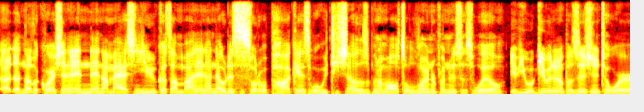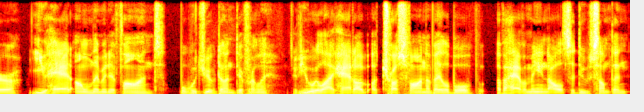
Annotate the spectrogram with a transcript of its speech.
Uh, another question, and, and I'm asking you because I'm and I know this is sort of a podcast where we teaching others, but I'm also learning from this as well. If you were given in a position to where you had unlimited funds, what would you have done differently? If you were like had a, a trust fund available of, of a half a million dollars to do something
